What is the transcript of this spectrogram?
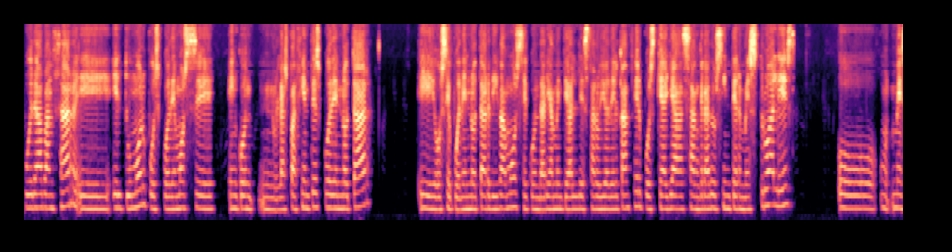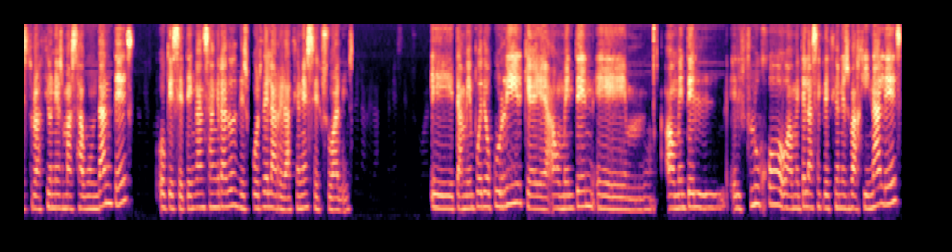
pueda avanzar eh, el tumor, pues podemos, eh, las pacientes pueden notar o se pueden notar, digamos, secundariamente al desarrollo del cáncer, pues que haya sangrados intermenstruales, o menstruaciones más abundantes o que se tengan sangrado después de las relaciones sexuales. Eh, también puede ocurrir que aumenten, em, aumente el, flujo o aumente las secreciones vaginales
